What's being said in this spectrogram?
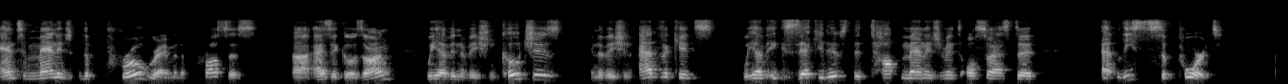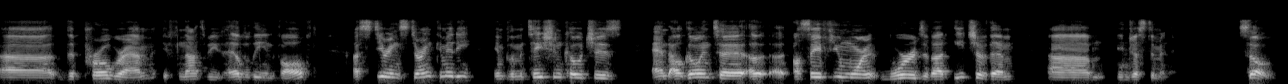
and to manage the program and the process uh, as it goes on. We have innovation coaches, innovation advocates, we have executives, the top management also has to at least support uh, the program, if not to be heavily involved. A steering steering committee, implementation coaches, and I'll go into, uh, uh, I'll say a few more words about each of them um, in just a minute. So,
